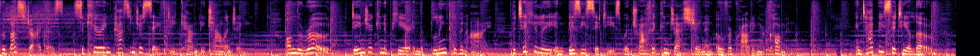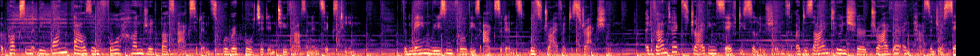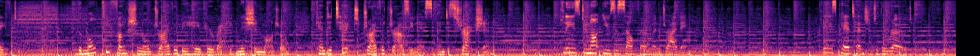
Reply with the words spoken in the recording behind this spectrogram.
For bus drivers, securing passenger safety can be challenging. On the road, danger can appear in the blink of an eye, particularly in busy cities where traffic congestion and overcrowding are common. In Taipei City alone, approximately 1,400 bus accidents were reported in 2016. The main reason for these accidents was driver distraction. Advantech driving safety solutions are designed to ensure driver and passenger safety. The multifunctional driver behavior recognition module can detect driver drowsiness and distraction. Please do not use a cell phone when driving. Please pay attention to the road.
